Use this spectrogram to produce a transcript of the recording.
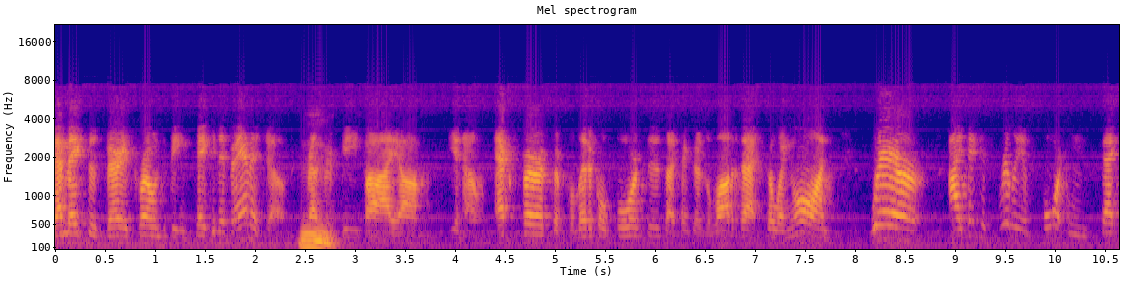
That makes us very prone to being taken advantage of, mm. whether it be by um, you know, experts or political forces. I think there's a lot of that going on where I think it's really important that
